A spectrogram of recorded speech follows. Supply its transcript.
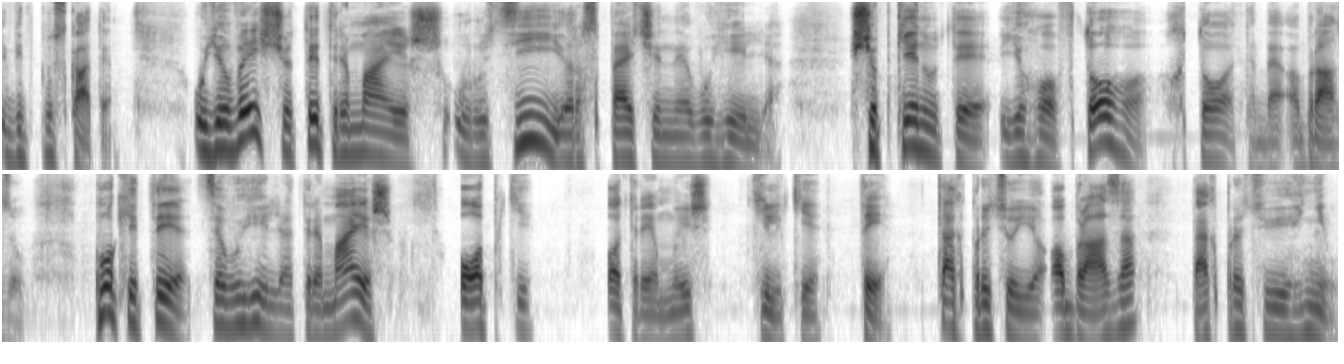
відпускати. Уяви, що ти тримаєш у руці розпечене вугілля, щоб кинути його в того, хто тебе образив. Поки ти це вугілля тримаєш, опки отримуєш тільки ти. Так працює образа, так працює гнів.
